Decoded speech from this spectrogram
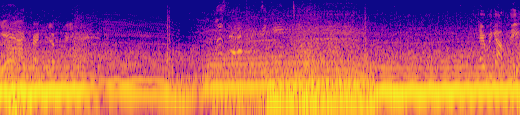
Yeah, I cracked it up pretty good. Hey, we got beat.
